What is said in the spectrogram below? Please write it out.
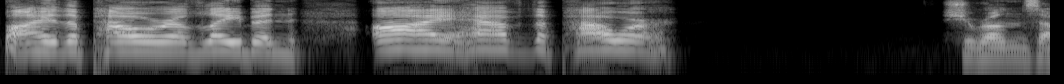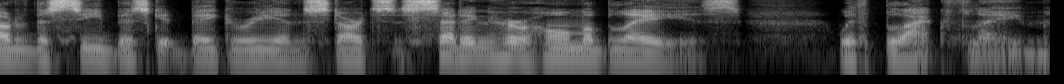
By the power of Laban, I have the power! She runs out of the Sea Biscuit Bakery and starts setting her home ablaze with black flame.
